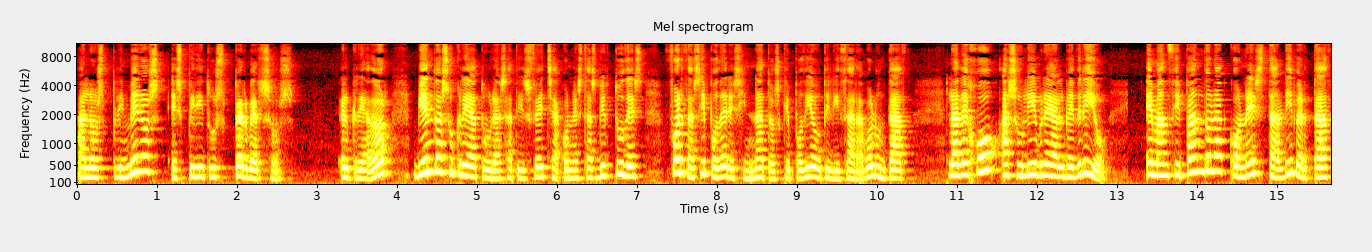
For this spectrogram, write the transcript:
a los primeros espíritus perversos. El Creador, viendo a su criatura satisfecha con estas virtudes, fuerzas y poderes innatos que podía utilizar a voluntad, la dejó a su libre albedrío, emancipándola con esta libertad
